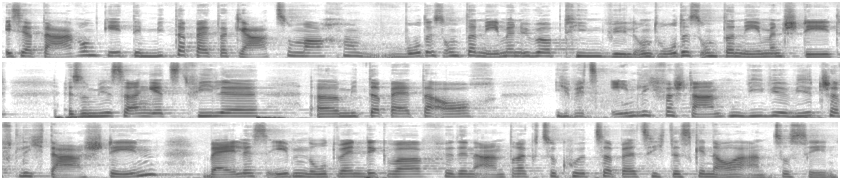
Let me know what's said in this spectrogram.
es ja darum geht, dem Mitarbeiter klarzumachen, wo das Unternehmen überhaupt hin will und wo das Unternehmen steht. Also mir sagen jetzt viele äh, Mitarbeiter auch, ich habe jetzt endlich verstanden, wie wir wirtschaftlich dastehen, weil es eben notwendig war, für den Antrag zur Kurzarbeit sich das genauer anzusehen.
